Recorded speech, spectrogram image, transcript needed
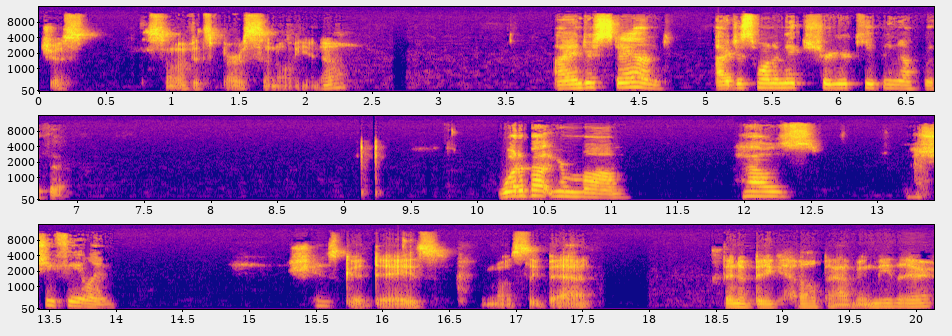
just, some of it's personal, you know? I understand. I just want to make sure you're keeping up with it. What about your mom? How's she feeling? She has good days, mostly bad. Been a big help having me there.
